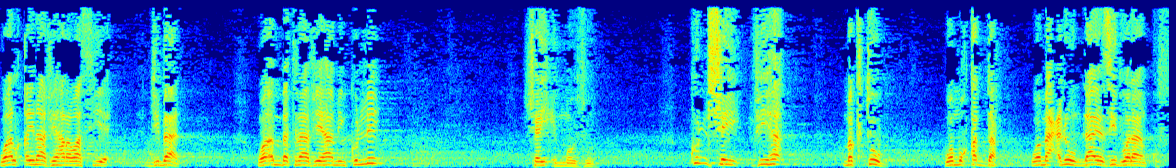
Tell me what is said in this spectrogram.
وألقينا فيها رواسي جبال وأنبتنا فيها من كل شيء موزون. كل شيء فيها مكتوب ومقدر ومعلوم لا يزيد ولا ينقص.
